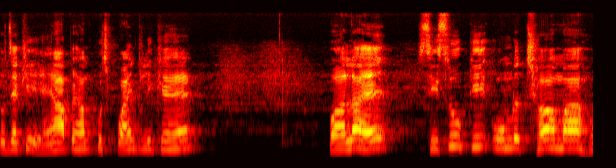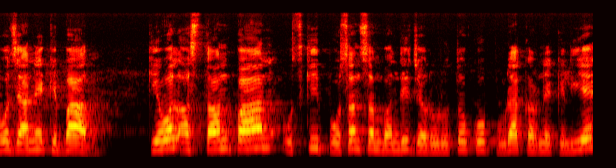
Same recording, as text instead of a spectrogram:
तो देखिए, यहाँ पे हम कुछ पॉइंट लिखे हैं। पहला है, शिशु की उम्र छः माह हो जाने के बाद केवल स्तनपान, उसकी पोषण संबंधी ज़रूरतों को पूरा करने के लिए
